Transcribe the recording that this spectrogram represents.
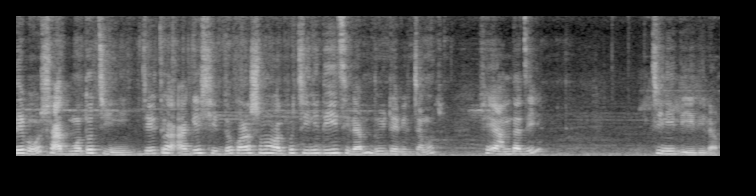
দেবো স্বাদ মতো চিনি। যেহেতু আগে সিদ্ধ করার সময় অল্প চিনি দিয়েছিলাম, দুই টেবিল চামচ, সেই আন্দাজেই চিনি দিয়ে দিলাম।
